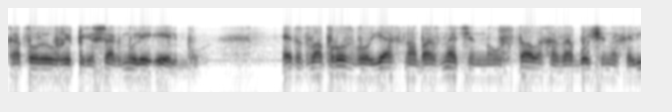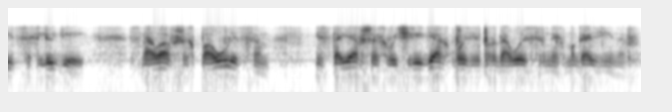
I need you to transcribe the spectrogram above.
которые уже перешагнули Эльбу. Этот вопрос был ясно обозначен на усталых, озабоченных лицах людей, сновавших по улицам и стоявших в очередях возле продовольственных магазинов.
